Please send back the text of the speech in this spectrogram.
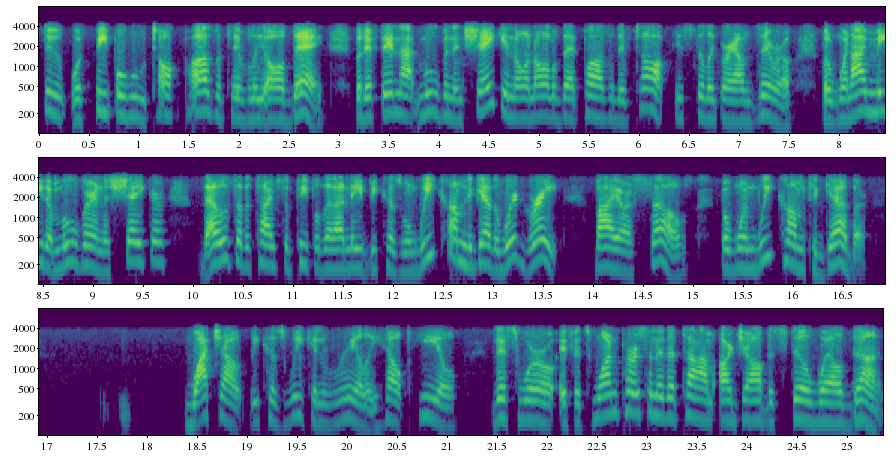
stoop with people who talk positively all day, but if they're not moving and shaking on all of that positive talk, you're still at ground zero. But when I meet a mover and a shaker, those are the types of people that I need because when we come together, we're great by ourselves, but when we come together, watch out because we can really help heal this world. If it's one person at a time, our job is still well done.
